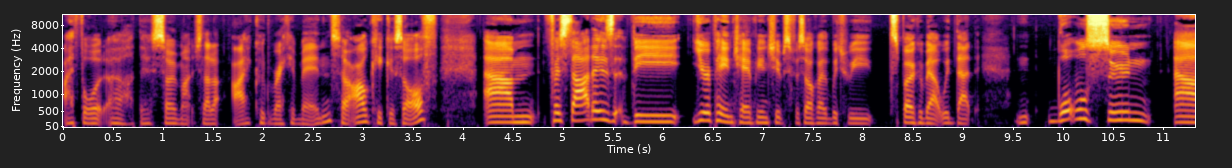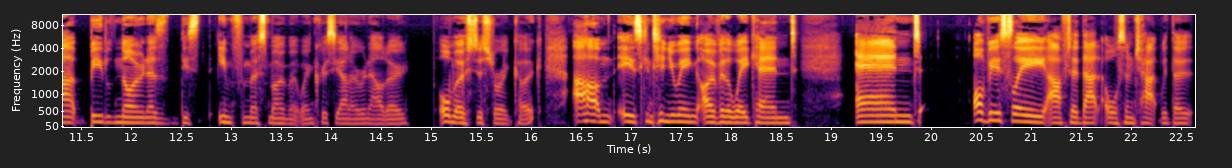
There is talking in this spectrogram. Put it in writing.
I thought, oh, there's so much that I could recommend. So I'll kick us off. Um, for starters, the European Championships for soccer, which we spoke about with that, what will soon uh, be known as this infamous moment when Cristiano Ronaldo almost destroyed Coke, um, is continuing over the weekend. And obviously, after that awesome chat with the,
